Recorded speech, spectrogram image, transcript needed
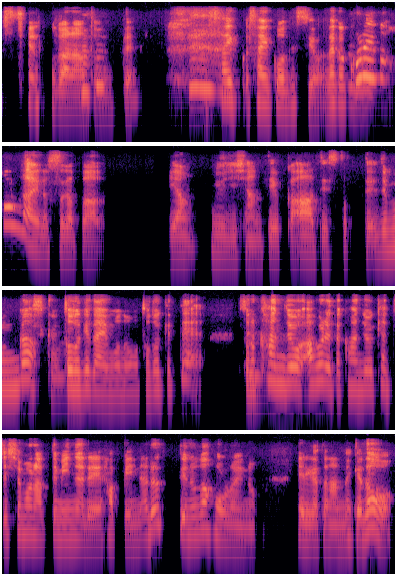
してんのかなと思って。最高最高ですよ。だからこれが本来の姿やん。ミュージシャンっていうかアーティストって。自分が届けたいものを届けてそのうん。感情、溢れた感情をキャッチしてもらってみんなでハッピーになるっていうのが本来のやり方なんだけど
